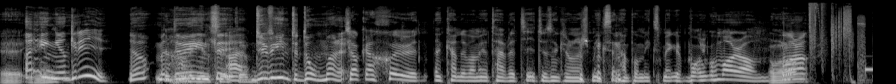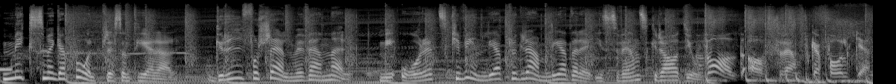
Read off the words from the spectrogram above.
Eh, Nej, ingen. Gry, Ja, men du är, inte, du är ju inte domare. klockan sju kan du vara med och tävla i 10 000 kronors mixen här på Mix Megapol. God morgon. God morgon. Mix Megapol presenterar Gry Forssell med vänner med årets kvinnliga programledare i svensk radio. Vald av svenska folket.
